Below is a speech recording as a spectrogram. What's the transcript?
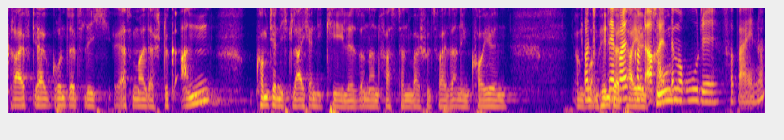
greift ja grundsätzlich erstmal das Stück an, kommt ja nicht gleich an die Kehle, sondern fasst dann beispielsweise an den Keulen irgendwo und am Hinterteil der Wolf kommt auch zu. im Rudel vorbei, ne?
